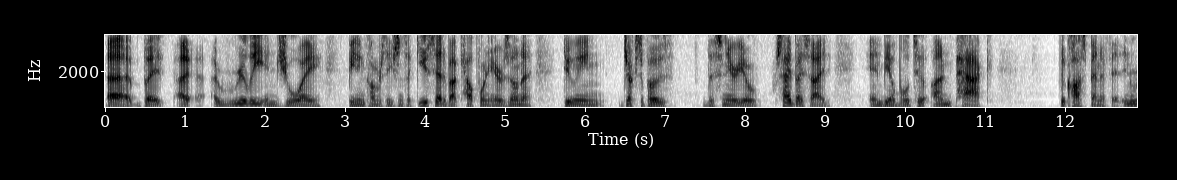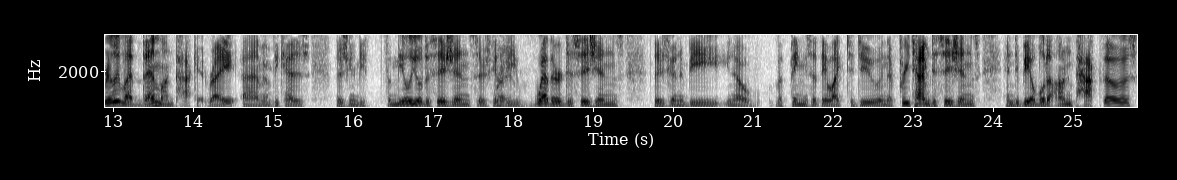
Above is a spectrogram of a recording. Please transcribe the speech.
Uh, but I, I really enjoy being in conversations like you said about California, Arizona, doing juxtapose the scenario side by side and be able to unpack the cost benefit and really let them unpack it, right? Um, yeah. Because there's going to be familial decisions, there's going right. to be weather decisions, there's going to be, you know, the things that they like to do and their free time decisions. And to be able to unpack those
